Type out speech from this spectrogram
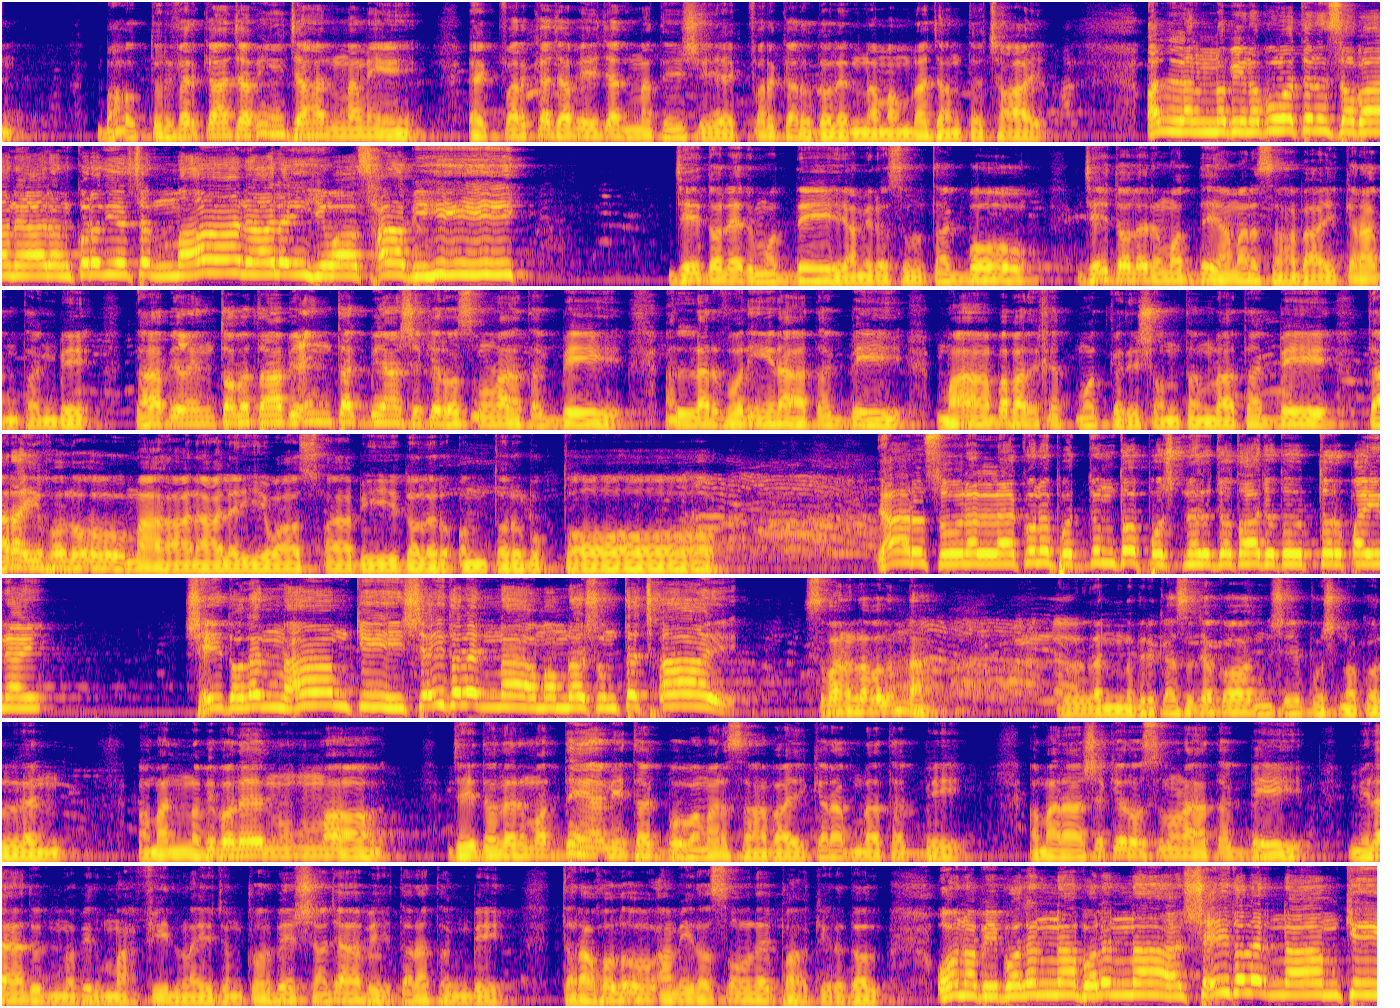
বাহাত্তর ফারকা যাবে জাহান্নামে, এক ফারকা যাবে জান্নাতে, সে এক ফারকার দলের নাম আমরা জানতে চাই। আল্লাহ নবী নবুয়তের জবানে এলান করে দিয়েছেন, মান আলাইহি ওয়া আসহাবিহি, যে দলের মধ্যে আমি রসুল থাকব যে দলের মধ্যে আমার সাহাবাই কারাম থাকবে তাবিন তবে তাবিন থাকবে আশেকে রসুলরা থাকবে, আল্লাহর বলিরা থাকবে, মা বাবার খেদমতকারী সন্তানরা থাকবে, তারাই হলো মা আলাই ওয়াসাবি দলের অন্তর্ভুক্ত। ইয়া রাসূলুল্লাহ, কোনো পর্যন্ত প্রশ্নের যথাযথ উত্তর পাই নাই। সেই দলের নাম কি? সেই দলের নাম আমরা শুনতে চাই। সুবহানাল্লাহ বলুন না। আল্লাহ নবীর কাছে যখন সে প্রশ্ন করলেন, আমার নবী বলেন যে দলের মধ্যে আমি থাকব, আমার সাহাবাই কেরামরা থাকবে, আমার আশেকের রসুলরা থাকবে মিলাদুল নবীর মাহফিল আয়োজন করবে, সাজাবে, তারা থাকবে, তারা হলো আমি রসুল পাকের দল। ও নবী বলেন না বলেন না, সেই দলের নাম কি?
